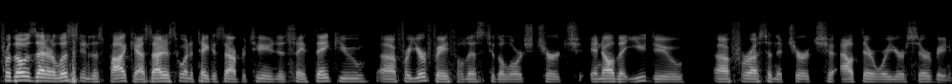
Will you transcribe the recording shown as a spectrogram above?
for those that are listening to this podcast, I just want to take this opportunity to say thank you uh, for your faithfulness to the Lord's church and all that you do uh, for us in the church out there where you're serving.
